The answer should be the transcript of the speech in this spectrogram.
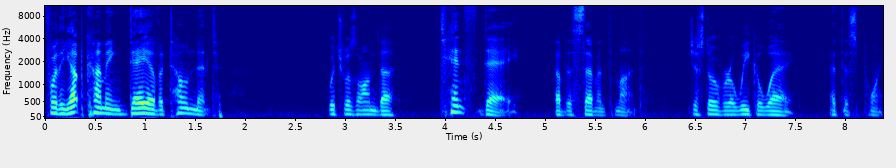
for the upcoming Day of Atonement, which was on the 10th day of the seventh month, just over a week away at this point.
